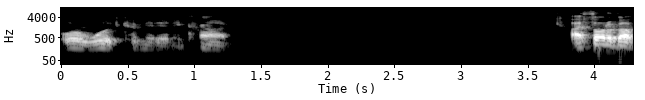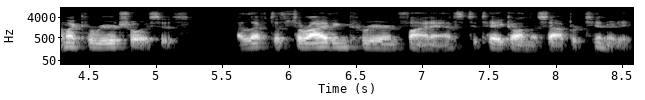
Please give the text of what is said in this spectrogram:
or would commit any crime. I thought about my career choices. I left a thriving career in finance to take on this opportunity,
